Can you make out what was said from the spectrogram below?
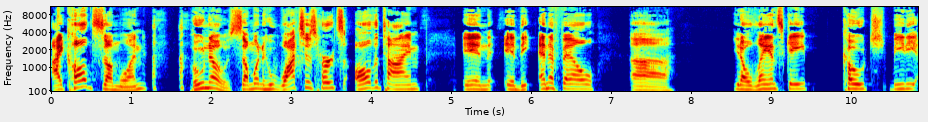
I called someone who knows, someone who watches Hurts all the time in in the NFL, uh, you know, landscape, coach, media.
